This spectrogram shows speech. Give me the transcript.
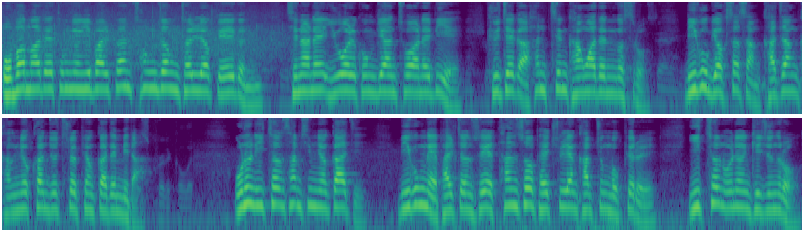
오바마 대통령이 발표한 청정 전력 계획은 지난해 6월 공개한 초안에 비해 규제가 한층 강화된 것으로 미국 역사상 가장 강력한 조치로 평가됩니다. 오는 2030년까지 미국 내 발전소의 탄소 배출량 감축 목표를 2005년 기준으로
